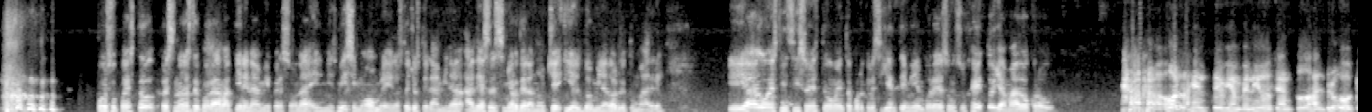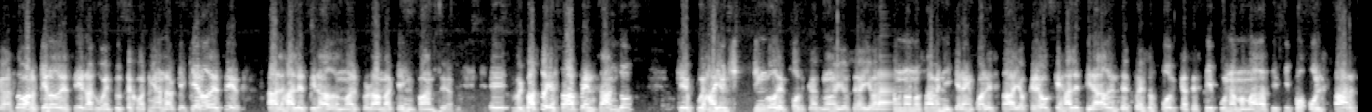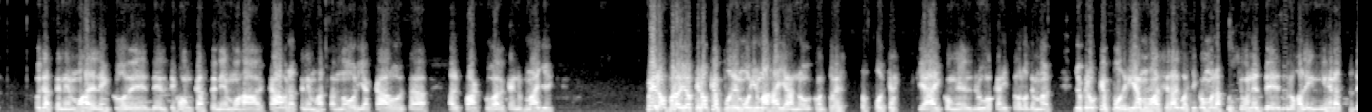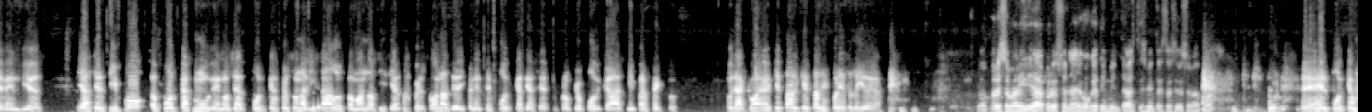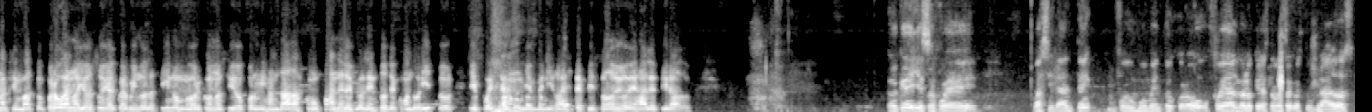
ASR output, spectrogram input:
Por supuesto, personando este programa tienen a mi persona, el mismísimo hombre de los techos de lámina, alias el señor de la noche y el dominador de tu madre. Y hago este inciso en este momento porque el siguiente miembro es un sujeto llamado Crow. Hola, gente, bienvenidos sean todos al Drugocast. Bueno, quiero decir a Juventud Tejoniana, ¿qué quiero decir? Al Jale Tirado, no al programa que es infancia. Eh, vato, yo estaba pensando que pues hay un chingo de podcasts, ¿no? Y, o sea, y ahora uno no sabe ni siquiera en cuál está. Yo creo que Jale Tirado entre todos esos podcasts es tipo una mamada así, tipo All Stars. O sea, tenemos al elenco de, del Tejoncas, tenemos a Cabra, tenemos a Tanor y a Cabos, a, al Paco, al Kind of Magic. Pero, pero yo creo que podemos ir más allá, ¿no? Con todos estos podcasts que hay, con el Drugocast y todos los demás. Yo creo que podríamos hacer algo así como las fusiones de, de los alienígenas de Ben 10 y hacer tipo eh, podcast Mugen, o sea, podcast personalizados, tomando así ciertas personas de diferentes podcasts y hacer tu propio podcast así perfecto. O sea, ¿cuál- ¿qué tal, qué tal les parece la idea? Me parece mala idea, pero suena algo que te inventaste mientras hacías una paja. es el podcast Maximbato. Pero bueno, yo soy el Cuervo Latino, mejor conocido por mis andadas como paneles violentos de Condorito. Y pues sean bienvenidos a este episodio de Jale Tirado. Ok, eso fue fascinante. Fue un momento crow, fue algo a lo que ya estamos acostumbrados.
